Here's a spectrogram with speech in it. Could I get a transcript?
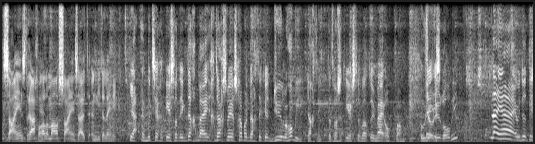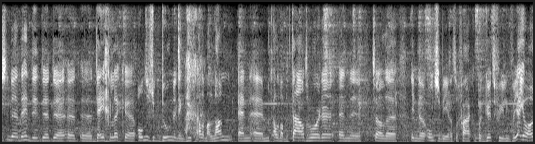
science, dragen we allemaal science uit en niet alleen ik. Ja, ik moet zeggen, het eerste wat ik dacht bij gedragswetenschapper, dacht ik, een dure hobby, dacht ik. Dat was het eerste wat in mij opkwam. Hoezo is- dure hobby? Nou ja, het is de, de, de, de, eh, eh, degelijk eh, onderzoek doen. En ik denk, het duurt allemaal lang en eh, moet allemaal betaald worden. En terwijl in de, onze wereld toch vaak op een gut feeling van, ja joh,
